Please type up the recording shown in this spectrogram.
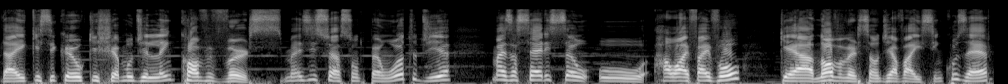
Daí que se criou o que chamam de Lenkovverse, mas isso é assunto para um outro dia. Mas as séries são o Hawaii Five-O, que é a nova versão de Hawaii 5.0,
